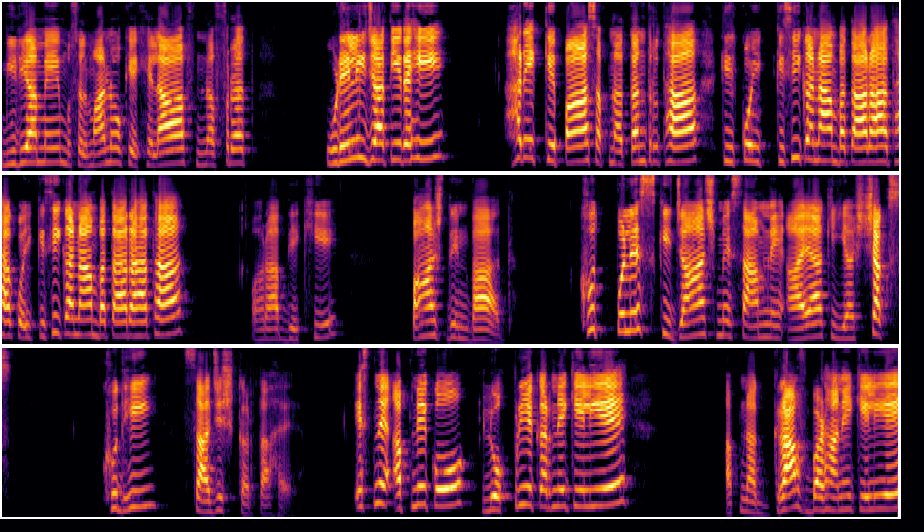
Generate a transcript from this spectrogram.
मीडिया में मुसलमानों के खिलाफ नफरत उड़ेली जाती रही। हर एक के पास अपना तंत्र था कि कोई किसी का नाम बता रहा था, कोई किसी का नाम बता रहा था। और आप देखिए, पाँच दिन बाद खुद पुलिस की जाँच में सामने आया कि यह शख्स खुद ही साजिश करता है। इसने अपने को लोकप्रिय करने के लिए, अपना ग्राफ बढ़ाने के लिए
